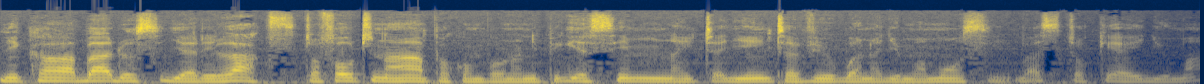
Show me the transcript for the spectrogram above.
nikawa bado sija relax, tofauti na hapa kwamba unanipigia simu nahitaji interview bwana Jumamosi, basi tokea Ijumaa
